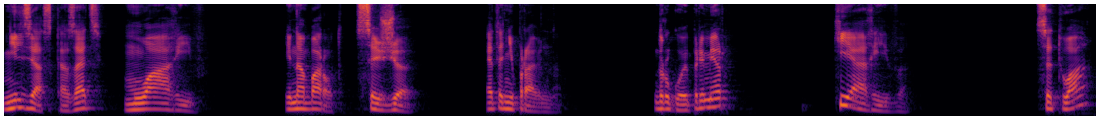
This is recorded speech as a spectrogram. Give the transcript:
Нельзя сказать moi arrive. И наоборот, c'est je. Это неправильно. Другой пример. Qui arrive? C'est toi?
